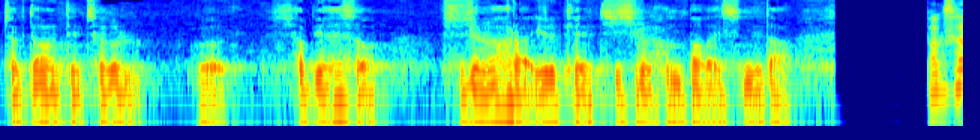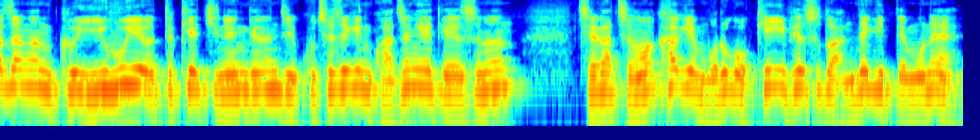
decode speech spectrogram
적당한 대책을 어, 협의해서 추진을 하라 이렇게 지시를 한 바가 있습니다. 박 사장은 그 이후에 어떻게 진행되는지 구체적인 과정에 대해서는 제가 정확하게 모르고 개입해서도 안 되기 때문에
